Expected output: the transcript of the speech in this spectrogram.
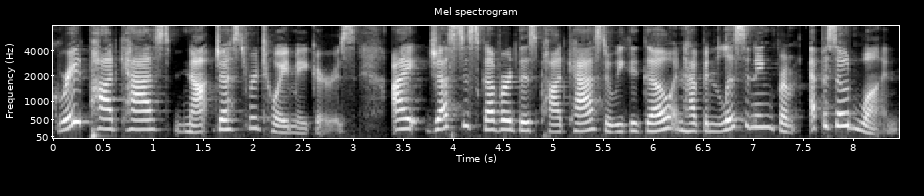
Great podcast, not just for toy makers. I just discovered this podcast a week ago and have been listening from episode one.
